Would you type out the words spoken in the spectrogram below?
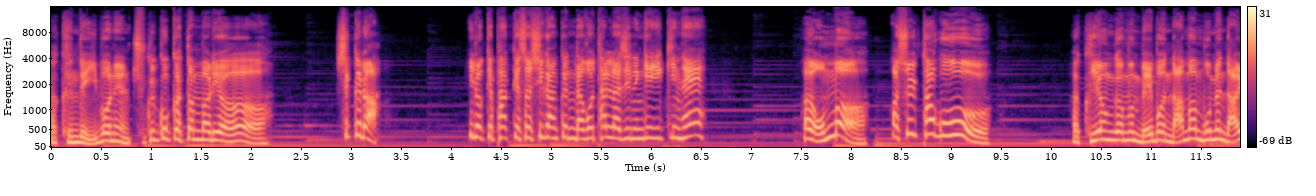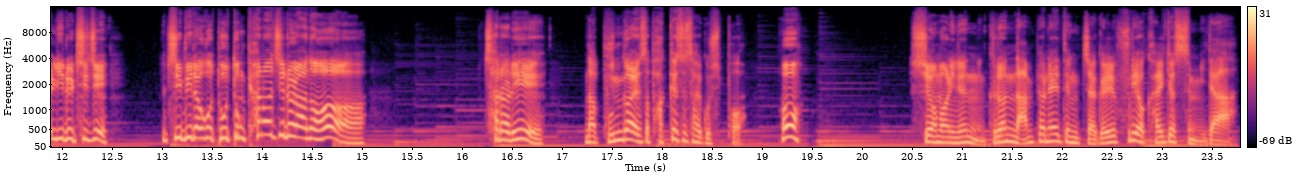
아, 근데 이번엔 죽을 것 같단 말이야. 시끄러. 이렇게 밖에서 시간 끈다고 달라지는 게 있긴 해? 아, 엄마. 아, 싫다고. 아, 그 영감은 매번 나만 보면 난리를 치지. 집이라고 도통 편하지를 않아. 차라리 나 분가해서 밖에서 살고 싶어. 어? 시어머니는 그런 남편의 등짝을 후려 갈겼습니다.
